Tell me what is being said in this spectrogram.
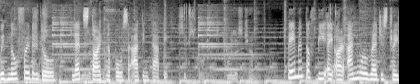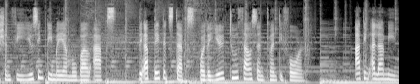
With no further ado, let's start na po sa ating topic. Payment of BIR annual registration fee using Pimaya mobile apps. The updated steps for the year 2024. Ating alamin.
